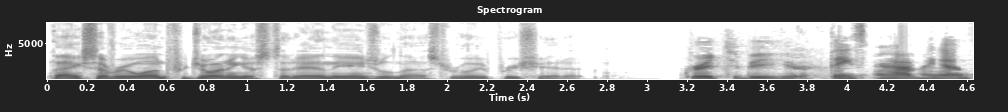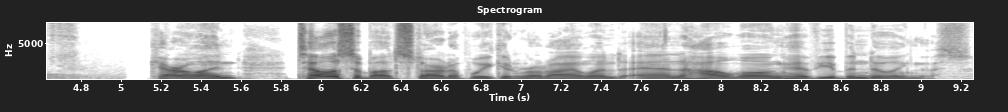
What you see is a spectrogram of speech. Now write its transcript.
Thanks, everyone, for joining us today on the Angel Nest. Really appreciate it. Great to be here. Thanks for having us. Caroline, tell us about Startup Week in Rhode Island and how long have you been doing this?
